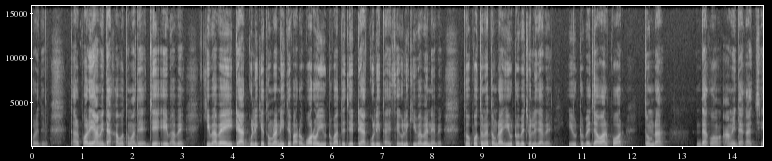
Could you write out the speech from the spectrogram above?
করে দেবে। তারপরেই আমি দেখাবো তোমাদের যে এইভাবে, কীভাবে এই ট্যাগগুলিকে তোমরা নিতে পারো। বড় ইউটিউবারদের যে ট্যাগগুলি দেয়, সেগুলি কীভাবে নেবে? তো প্রথমে তোমরা ইউটিউবে চলে যাবে। ইউটিউবে যাওয়ার পর তোমরা দেখো, আমি দেখাচ্ছি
